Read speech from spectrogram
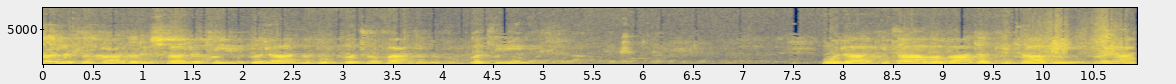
बैत ला रिसालत बाद रिसालती वला नबुव्वत बाद नबुव्वती वला किताब बाद किताबी वला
